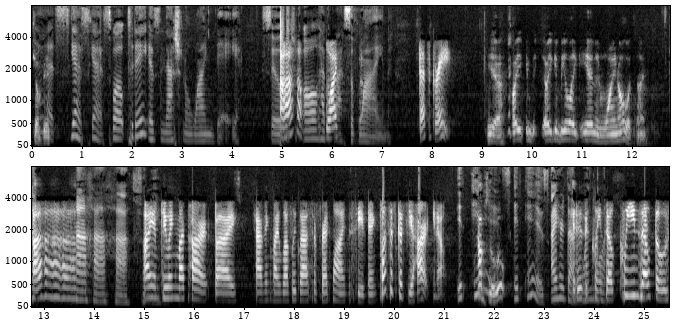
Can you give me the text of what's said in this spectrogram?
jump in. Yes, yes, yes. Well, today is National Wine Day. So Oh, we should all have why- a glass of wine. That's great. Yeah, or you can be, or you can be like Ann and wine all the time. Ah, Ha ha ha. I am doing my part by having my lovely glass of red wine this evening. Plus, it's good for your heart, you know. It is. Absolute. It is. I heard that. It is. one It cleans gla- out cleans out those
